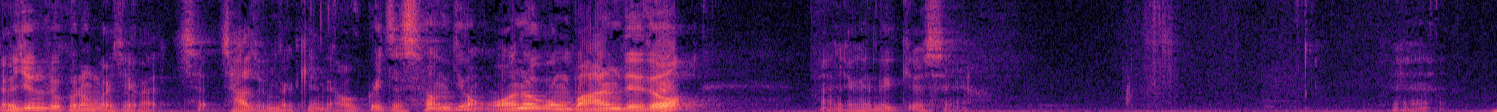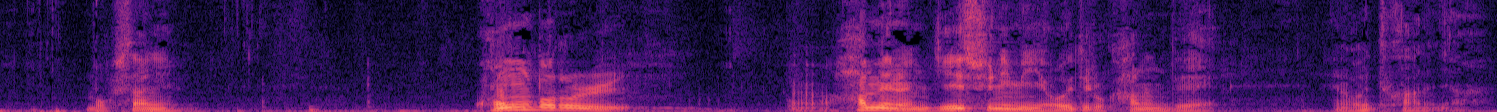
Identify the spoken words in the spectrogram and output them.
요즘도 그런 거 제가 자 주 느끼는데, 엊그제 성경 원어 공부하는데도 제가 느꼈어요. 예, 목사님, 공부를 어, 하면은 예수님이 어디로 가는데, 어떻게 하느냐.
